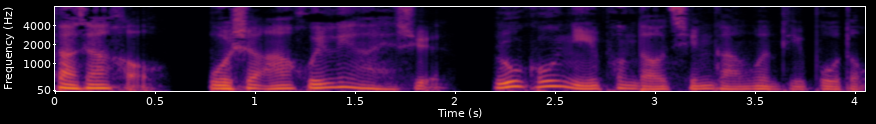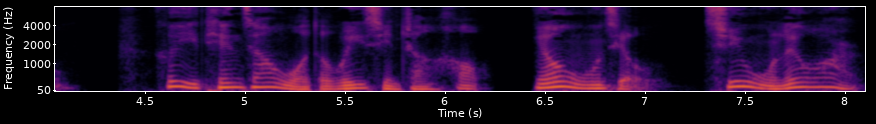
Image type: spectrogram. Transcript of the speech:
大家好，我是阿辉恋爱学。如果你碰到情感问题不懂，可以添加我的微信账号幺五九七五六二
